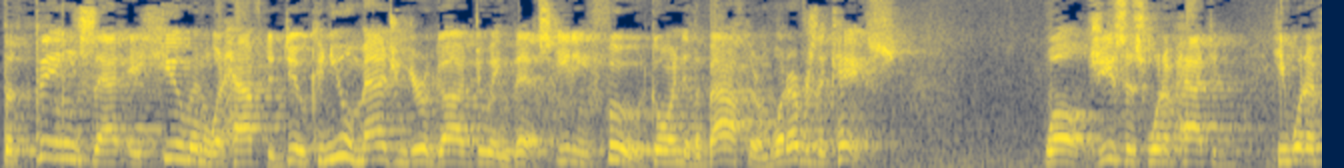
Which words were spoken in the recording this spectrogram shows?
the things that a human would have to do. Can you imagine your God doing this, eating food, going to the bathroom, whatever's the case? Well, Jesus would have had to, he would have,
